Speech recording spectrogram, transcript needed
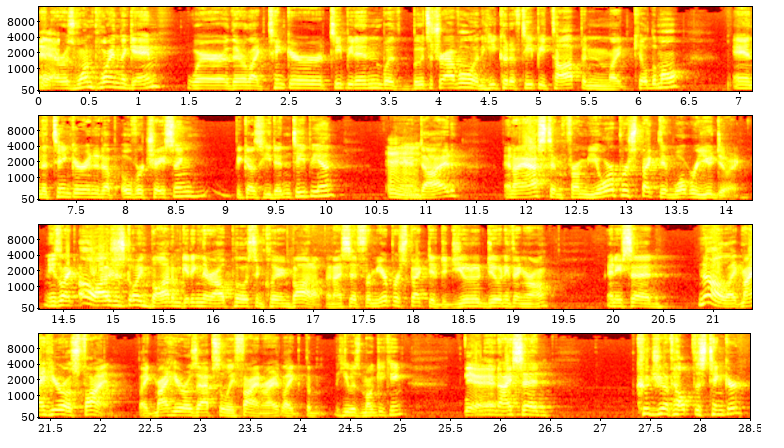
And Yeah. there was one point in the game where they're like Tinker TP'd in with boots of travel and he could have TP'd top and like killed them all. And the Tinker ended up over chasing because he didn't TP in mm. and died. And I asked him, from your perspective, what were you doing? And he's like, oh, I was just going bottom, getting their outpost and clearing bottom. And I said, from your perspective, did you do anything wrong? And he said, no, like my hero's fine. Like my hero's absolutely fine, right? Like the he was Monkey King. Yeah. And I said, could you have helped this Tinker?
